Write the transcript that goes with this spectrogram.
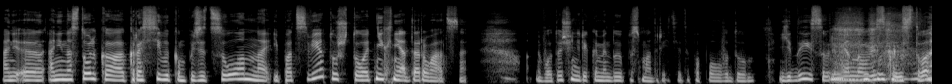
Они, э, они настолько красивы композиционно и по цвету, что от них не оторваться. Вот, очень рекомендую посмотреть. Это по поводу еды и современного искусства.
